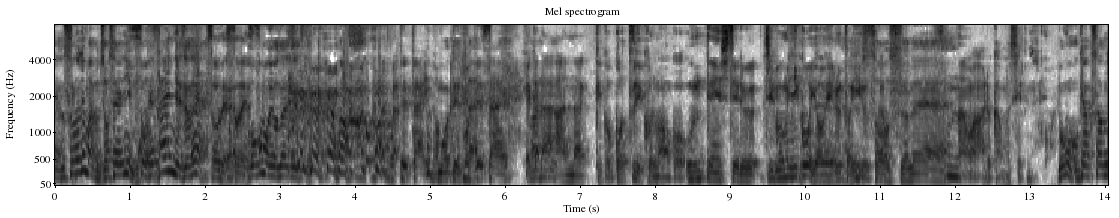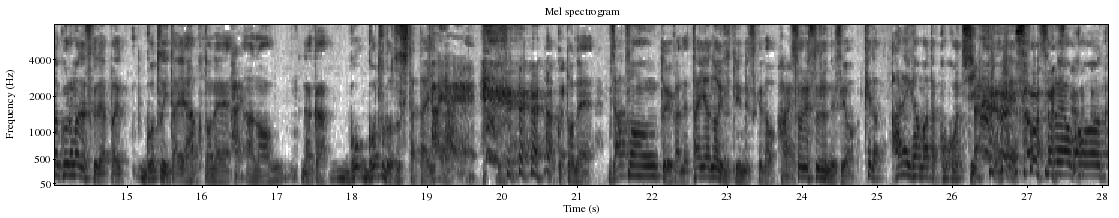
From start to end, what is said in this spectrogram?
いそれでもやっぱ女性にモテたいんですよね。そうですそうです僕も同じです。モテたいの。モテたいモテたい。だからあんな結構ごっつい車をこう運転してる、自分にこう酔えるというか、そうっすよね。そんなんはあるかもしれない。僕もお客さんの車ですけど、やっぱりごついタイヤ履くとね、はいあの、なんかご、ごつごつしたタイヤはいはいはい。履くとね、雑音というかね、タイヤノイズって言うんですけど、はいそれするんですよ。けど、あれがまた心地いい、ね そうそれをこう、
